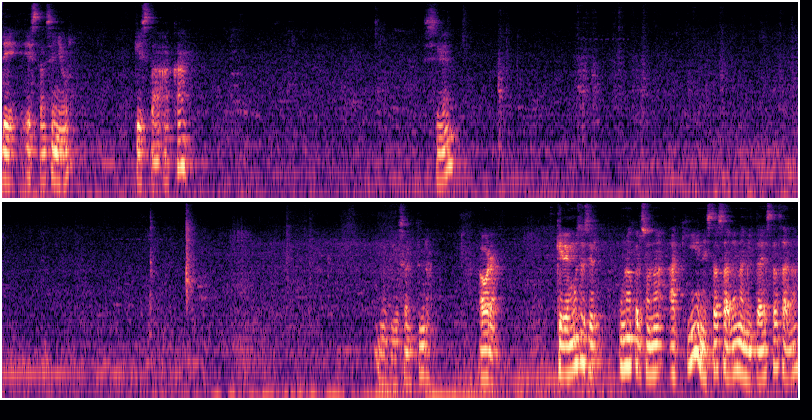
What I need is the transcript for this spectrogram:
de este señor que está acá ¿Sí de esa altura. Ahora, queremos hacer una persona aquí en esta sala, en la mitad de esta sala,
